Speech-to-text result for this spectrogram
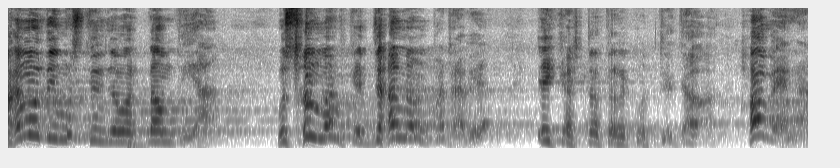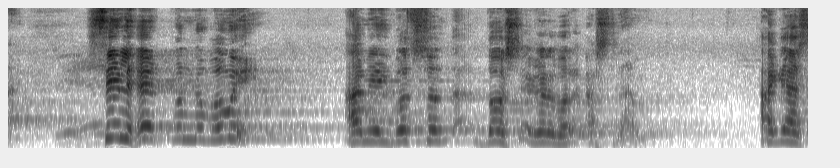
আহমদি মুসলিম জামাত নাম দিয়া মুসলমানকে জাহান্নাম পাঠাবে। এই কাজটা তারা করতে দেওয়া হবে না। সিলহেট পূর্ণভূমি আমি এই বছর দশ এগারো বার আসলাম। আগে আস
